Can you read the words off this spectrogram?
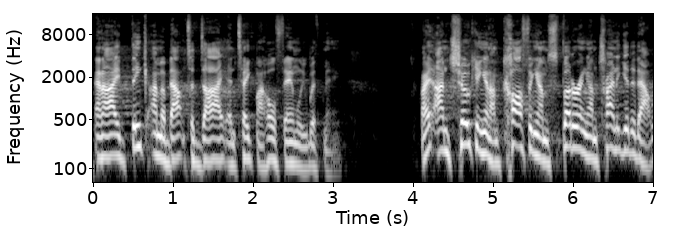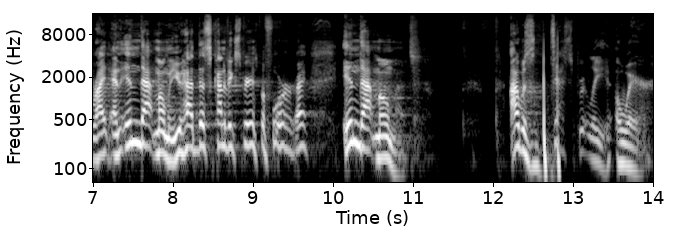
and I think I'm about to die and take my whole family with me right? I'm choking and I'm coughing, I'm sputtering, I'm trying to get it out, right? And in that moment, you had this kind of experience before, right? In that moment, I was desperately aware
